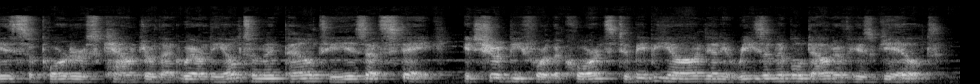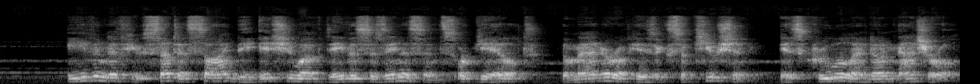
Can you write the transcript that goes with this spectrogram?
His supporters counter that where the ultimate penalty is at stake, it should be for the courts to be beyond any reasonable doubt of his guilt. Even if you set aside the issue of Davis's innocence or guilt, the manner of his execution is cruel and unnatural.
